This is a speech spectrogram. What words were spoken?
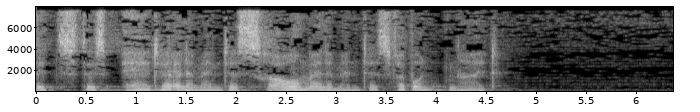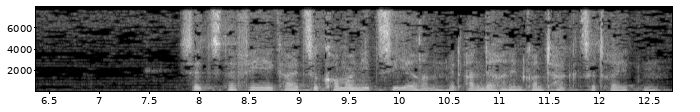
Sitz des Ätherelementes, Raumelementes, Verbundenheit. Sitz der Fähigkeit zu kommunizieren, mit anderen in Kontakt zu treten.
